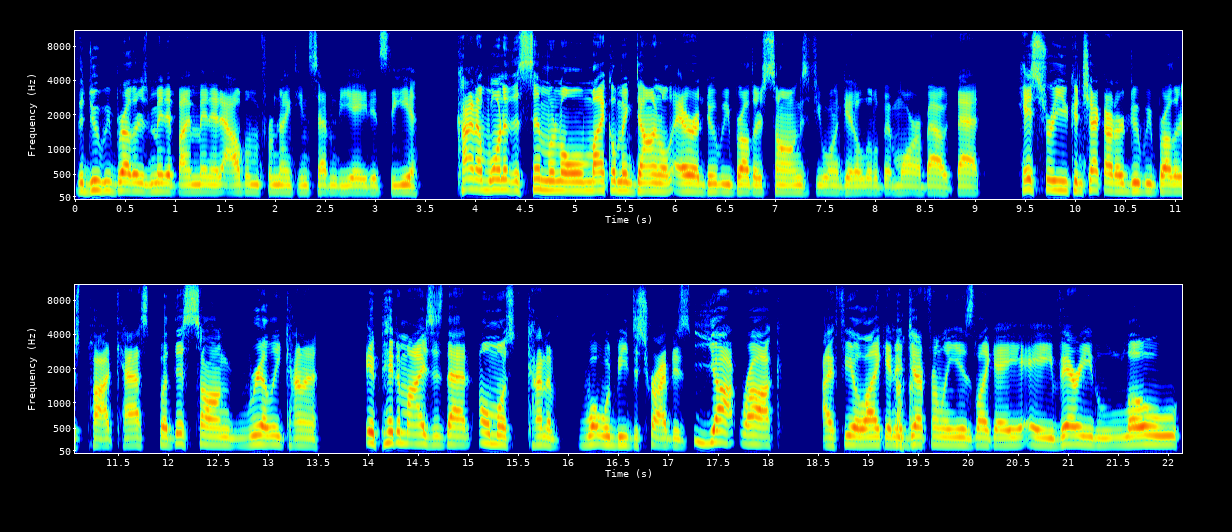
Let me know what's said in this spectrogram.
the Doobie Brothers Minute by Minute album from 1978. It's the kind of one of the seminal Michael McDonald era Doobie Brothers songs. If you want to get a little bit more about that history, you can check out our Doobie Brothers podcast. But this song really kind of epitomizes that almost kind of what would be described as yacht rock. I feel like, and it definitely is like a a very low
